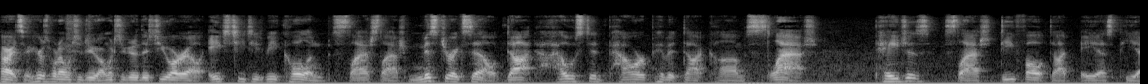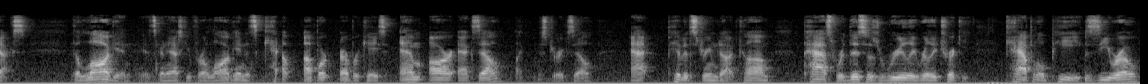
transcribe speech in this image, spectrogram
All right, so here's what I want you to do. I want you to go to this URL, http colon slash slash mrexcel.hostedpowerpivot.com slash pages slash default dot aspx. The login, it's going to ask you for a login. It's cap, upper, uppercase MRXL, like Mr. Excel, at pivotstream.com. Password, this is really, really tricky capital P, zero,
